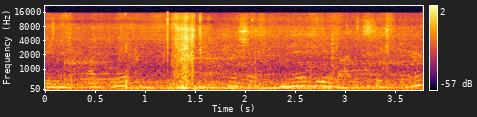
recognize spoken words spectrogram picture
del arte religioso medieval siempre, ¿eh?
